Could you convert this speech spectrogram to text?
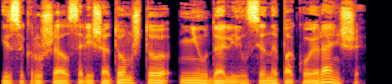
и сокрушался лишь о том, что не удалился на покой раньше.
